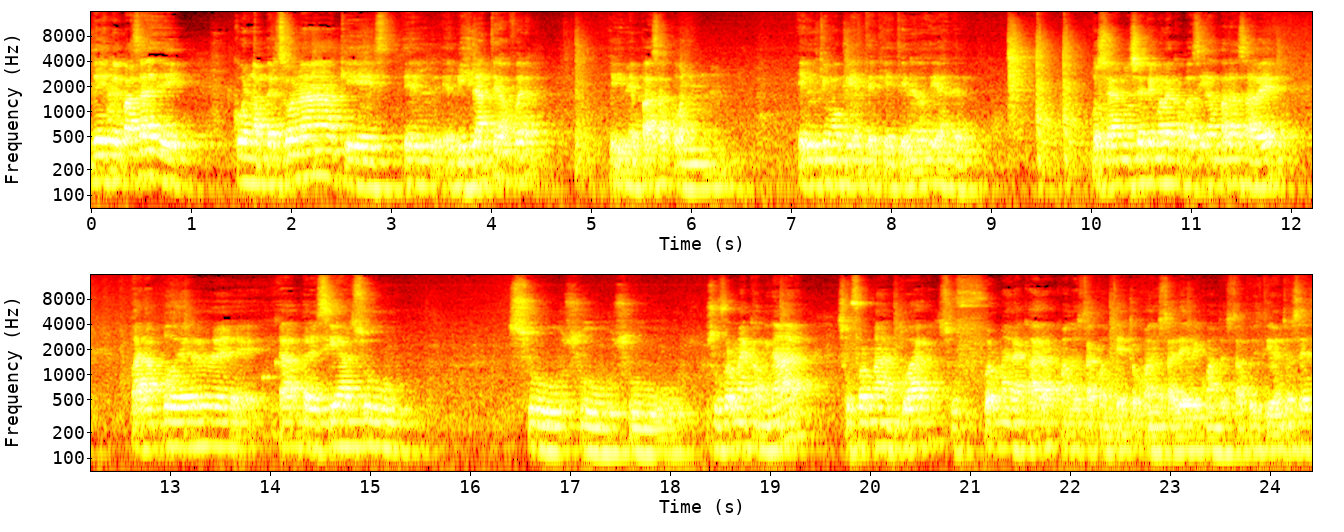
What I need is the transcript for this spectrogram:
me pasa desde con la persona que es el, el vigilante afuera, y me pasa con el último cliente que tiene dos días de... O sea, no sé, tengo la capacidad para saber, para poder eh, apreciar su, su, su, forma de caminar, su forma de actuar, su forma de la cara, cuando está contento, cuando está alegre, cuando está positivo. Entonces,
